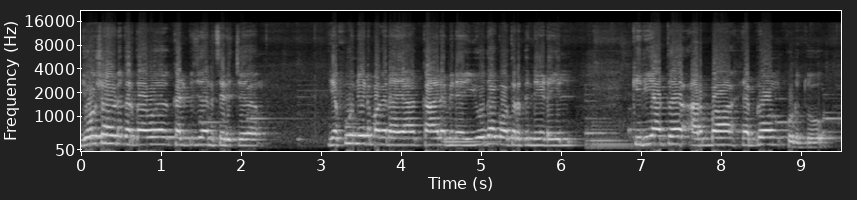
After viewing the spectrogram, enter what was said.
ജോഷായുടെ കർത്താവ് കൽപ്പിച്ചതനുസരിച്ച് യഫൂനയുടെ മകനായ കാലബിന് യൂത ഗോത്രത്തിന്റെ ഇടയിൽ കിരിയാത്ത് അർബ ഹെബ്രോൺ കൊടുത്തു.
